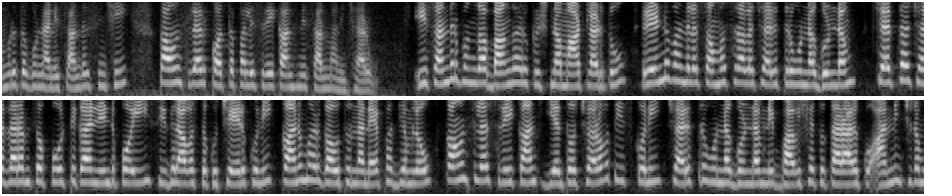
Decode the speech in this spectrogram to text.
అమృతగుండాన్ని సందర్శించి కౌన్సిలర్ కొత్తపల్లి శ్రీకాంత్ని సన్మానించారు. ఈ సందర్భంగా బంగారు కృష్ణ మాట్లాడుతూ రెండు వందల సంవత్సరాల చరిత్ర ఉన్న గుండం చెత్త చెదారంతో పూర్తిగా నిండిపోయి శిథిలావస్థకు చేరుకుని కనుమరుగవుతున్న నేపథ్యంలో కౌన్సిలర్ శ్రీకాంత్ ఎంతో చొరవ తీసుకుని చరిత్ర ఉన్న గుండంని భవిష్యత్తు తరాలకు అందించడం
